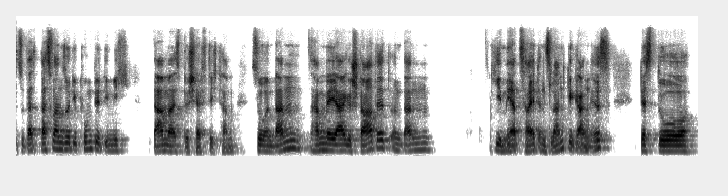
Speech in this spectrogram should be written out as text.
Also das, das waren so die Punkte, die mich damals beschäftigt haben. So, und dann haben wir ja gestartet und dann, je mehr Zeit ins Land gegangen ist, desto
